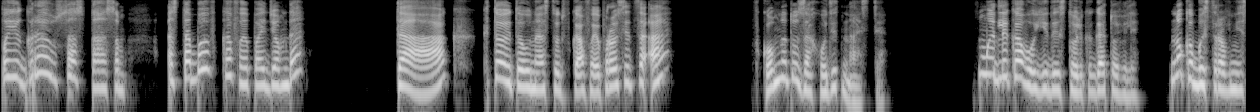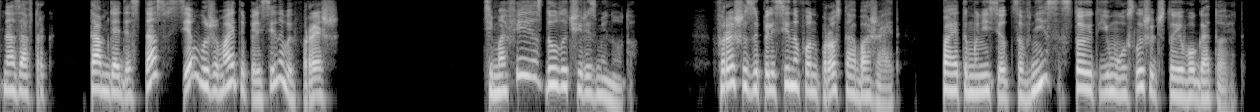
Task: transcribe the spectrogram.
Поиграю со Стасом, а с тобой в кафе пойдем, да? Так, кто это у нас тут в кафе просится, а? В комнату заходит Настя. «Мы для кого еды столько готовили? Ну-ка быстро вниз на завтрак. Там дядя Стас всем выжимает апельсиновый фреш». Тимофея сдуло через минуту. Фреш из апельсинов он просто обожает, поэтому несется вниз, стоит ему услышать, что его готовят.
